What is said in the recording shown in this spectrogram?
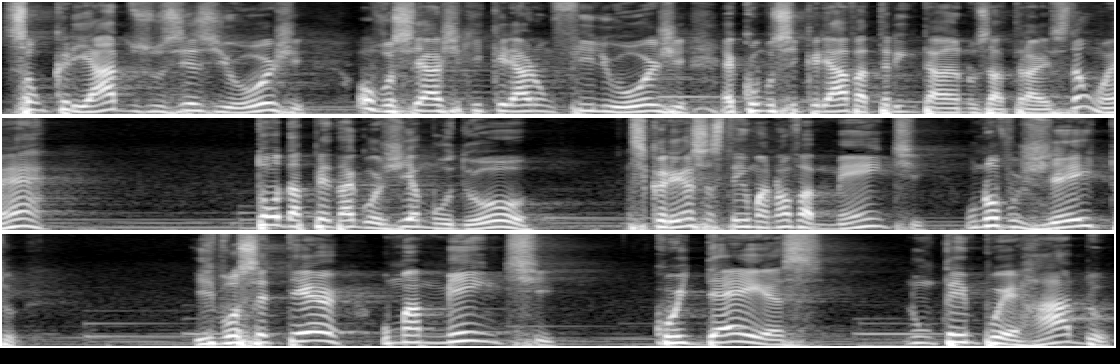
são criados nos dias de hoje, ou você acha que criar um filho hoje é como se criava 30 anos atrás? Não é. Toda a pedagogia mudou, as crianças têm uma nova mente, um novo jeito. E você ter uma mente com ideias num tempo errado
